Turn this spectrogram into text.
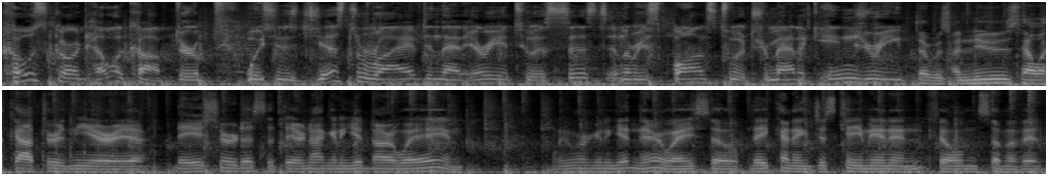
Coast Guard helicopter, which has just arrived in that area to assist in the response to a traumatic injury. There was a news helicopter in the area. They assured us that they're not going to get in our way, and we weren't going to get in their way, so they kind of just came in and filmed some of it.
